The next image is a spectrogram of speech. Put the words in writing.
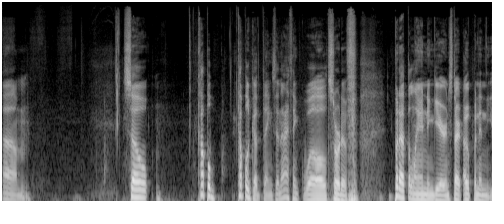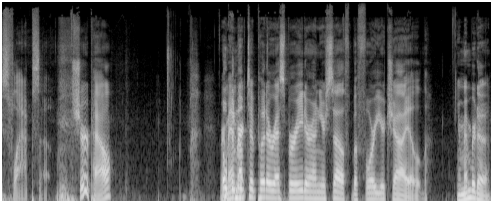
Um so couple couple good things and then I think we'll sort of put out the landing gear and start opening these flaps up. Sure, pal. Remember to put a respirator on yourself before your child. Remember to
